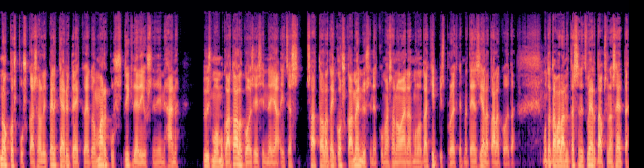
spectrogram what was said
nokkospuskaa. Se oli pelkkää ryteikköä. Ja tuo Markus Dignelius, niin hän pyysi mua mukaan talkoisiin sinne, ja itse asiassa saattaa olla, että en koskaan mennyt sinne, kun mä sanon aina, että mulla on tämä kippisprojekti, että mä teen siellä talkoita. Mutta tavallaan nyt tässä nyt vertauksena se, että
